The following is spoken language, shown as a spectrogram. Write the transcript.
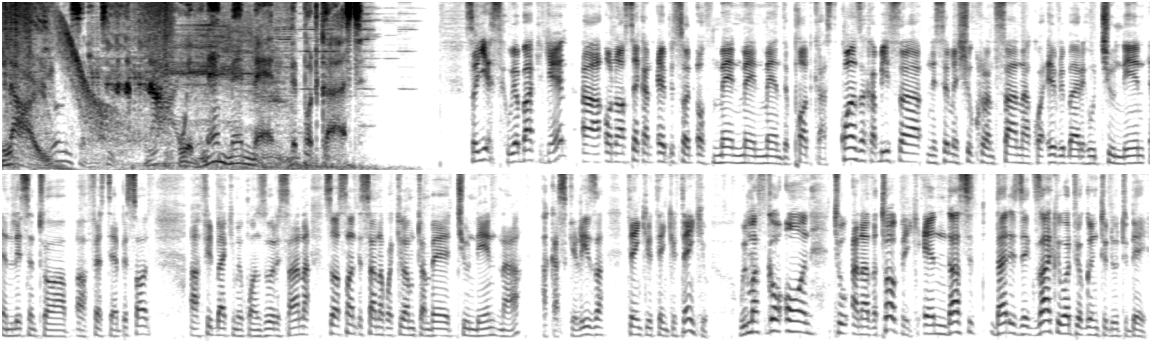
Live. You're listening to with Men Men Men the podcast. So yes, we are back again uh, on our second episode of Men Men Men the podcast. Kwanza kabisa niseme shukran sana kwa everybody who tuned in and listened to our, our first episode. Uh, feedback imekuwa nzuri sana. So asante sana kwa kila mtu ambaye tuned in na akasikiliza. Thank you, thank you, thank you. We must go on to another topic and that's that is exactly what we are going to do today.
